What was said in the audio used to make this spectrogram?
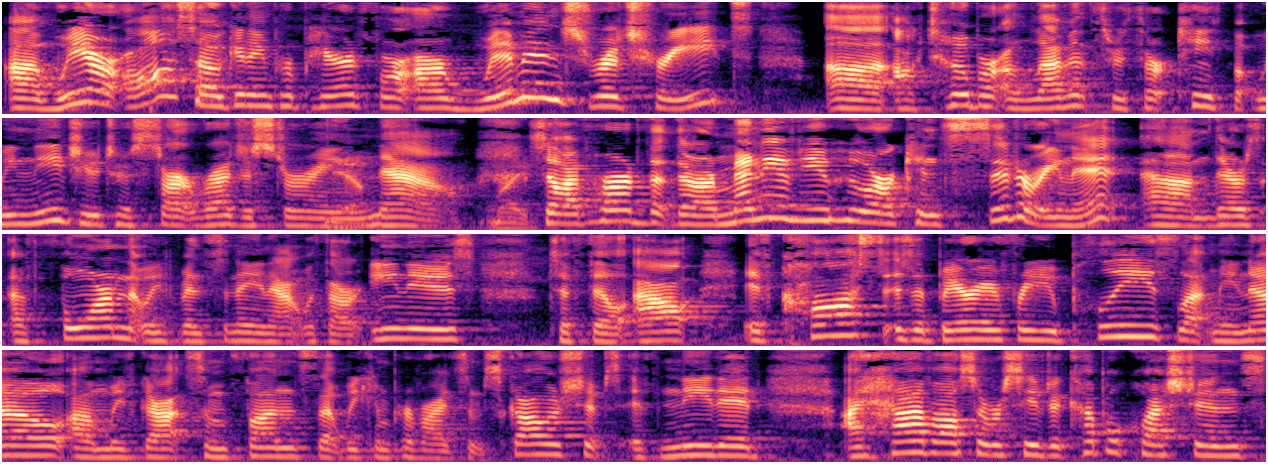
Um, we are also getting prepared for our women's retreat. Uh, October 11th through 13th, but we need you to start registering Yeah. now. Right. So I've heard that there are many of you who are considering it. Um, there's a form that we've been sending out with our e-news to fill out. If cost is a barrier for you, please let me know. Um, we've got some funds that we can provide some scholarships if needed. I have also received a couple questions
